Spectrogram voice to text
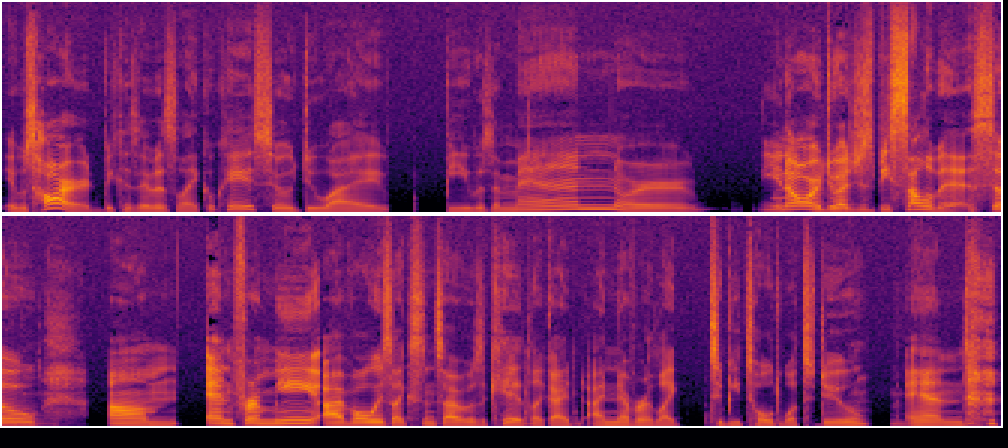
it was hard because it was like, okay, so do I be with a man or you know, or do I just be celibate? So um and for me i've always like since i was a kid like i i never like to be told what to do Mhm. and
